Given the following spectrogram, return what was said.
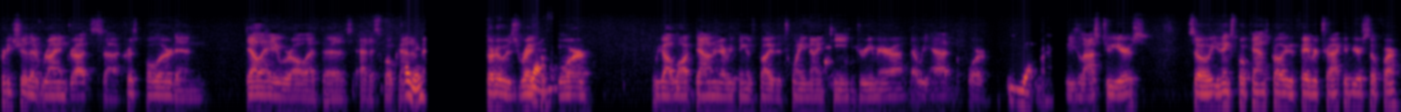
pretty sure that Ryan Drutz, uh, Chris Pollard, and Delahaye were all at the at a Spokane Okay. event. Sort of was right Yeah. before we got locked down and everything. It was probably the 2019 Dream era that we had before Yeah. these last two years. So you think Spokane's probably the favorite track of yours so far?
